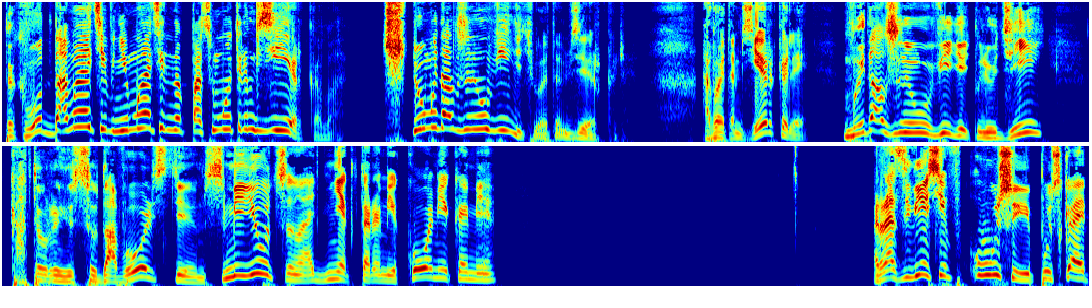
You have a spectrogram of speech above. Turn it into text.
Так вот, давайте внимательно посмотрим в зеркало. Что мы должны увидеть в этом зеркале? А в этом зеркале мы должны увидеть людей, которые с удовольствием смеются над некоторыми комиками, развесив уши и пуская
